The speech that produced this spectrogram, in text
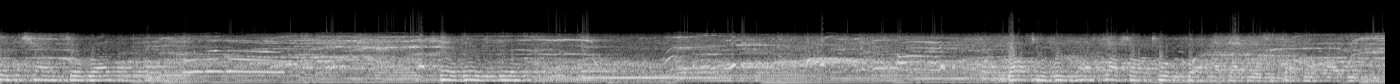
wasn't shining so bright. I felt very ill. Boston was of the last stops on before I got diagnosed with type 1 diabetes.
